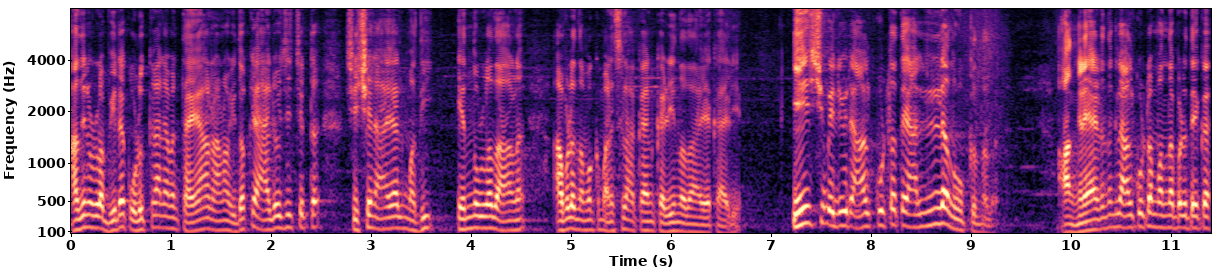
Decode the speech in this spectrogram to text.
അതിനുള്ള വില കൊടുക്കാൻ അവൻ തയ്യാറാണോ? ഇതൊക്കെ ആലോചിച്ചിട്ട് ശിഷ്യനായാൽ മതി എന്നുള്ളതാണ് അവിടെ നമുക്ക് മനസ്സിലാക്കാൻ കഴിയുന്നതായ കാര്യം. യേശു വലിയൊരു ആൾക്കൂട്ടത്തെ അല്ല നോക്കുന്നത്. അങ്ങനെയായിരുന്നെങ്കിൽ ആൾക്കൂട്ടം വന്നപ്പോഴത്തേക്ക്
